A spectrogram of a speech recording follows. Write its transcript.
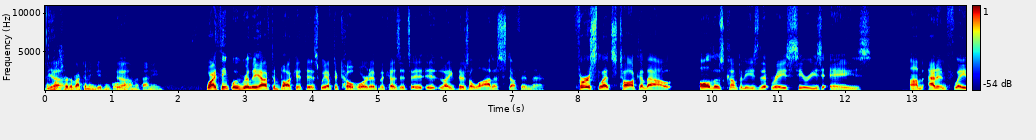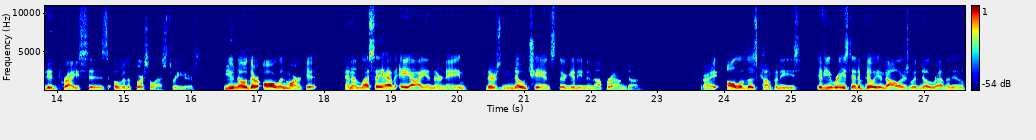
And yeah. what sort of reckoning do you think will come, if any? Well, I think we really have to bucket this. We have to cohort it because it's it, it, like there's a lot of stuff in there. First, let's talk about all those companies that raised Series A's um, at inflated prices over the course of the last three years. You know they're all in market, and unless they have AI in their name, there's no chance they're getting an up round done. right? All of those companies, if you raised it a billion dollars with no revenue,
